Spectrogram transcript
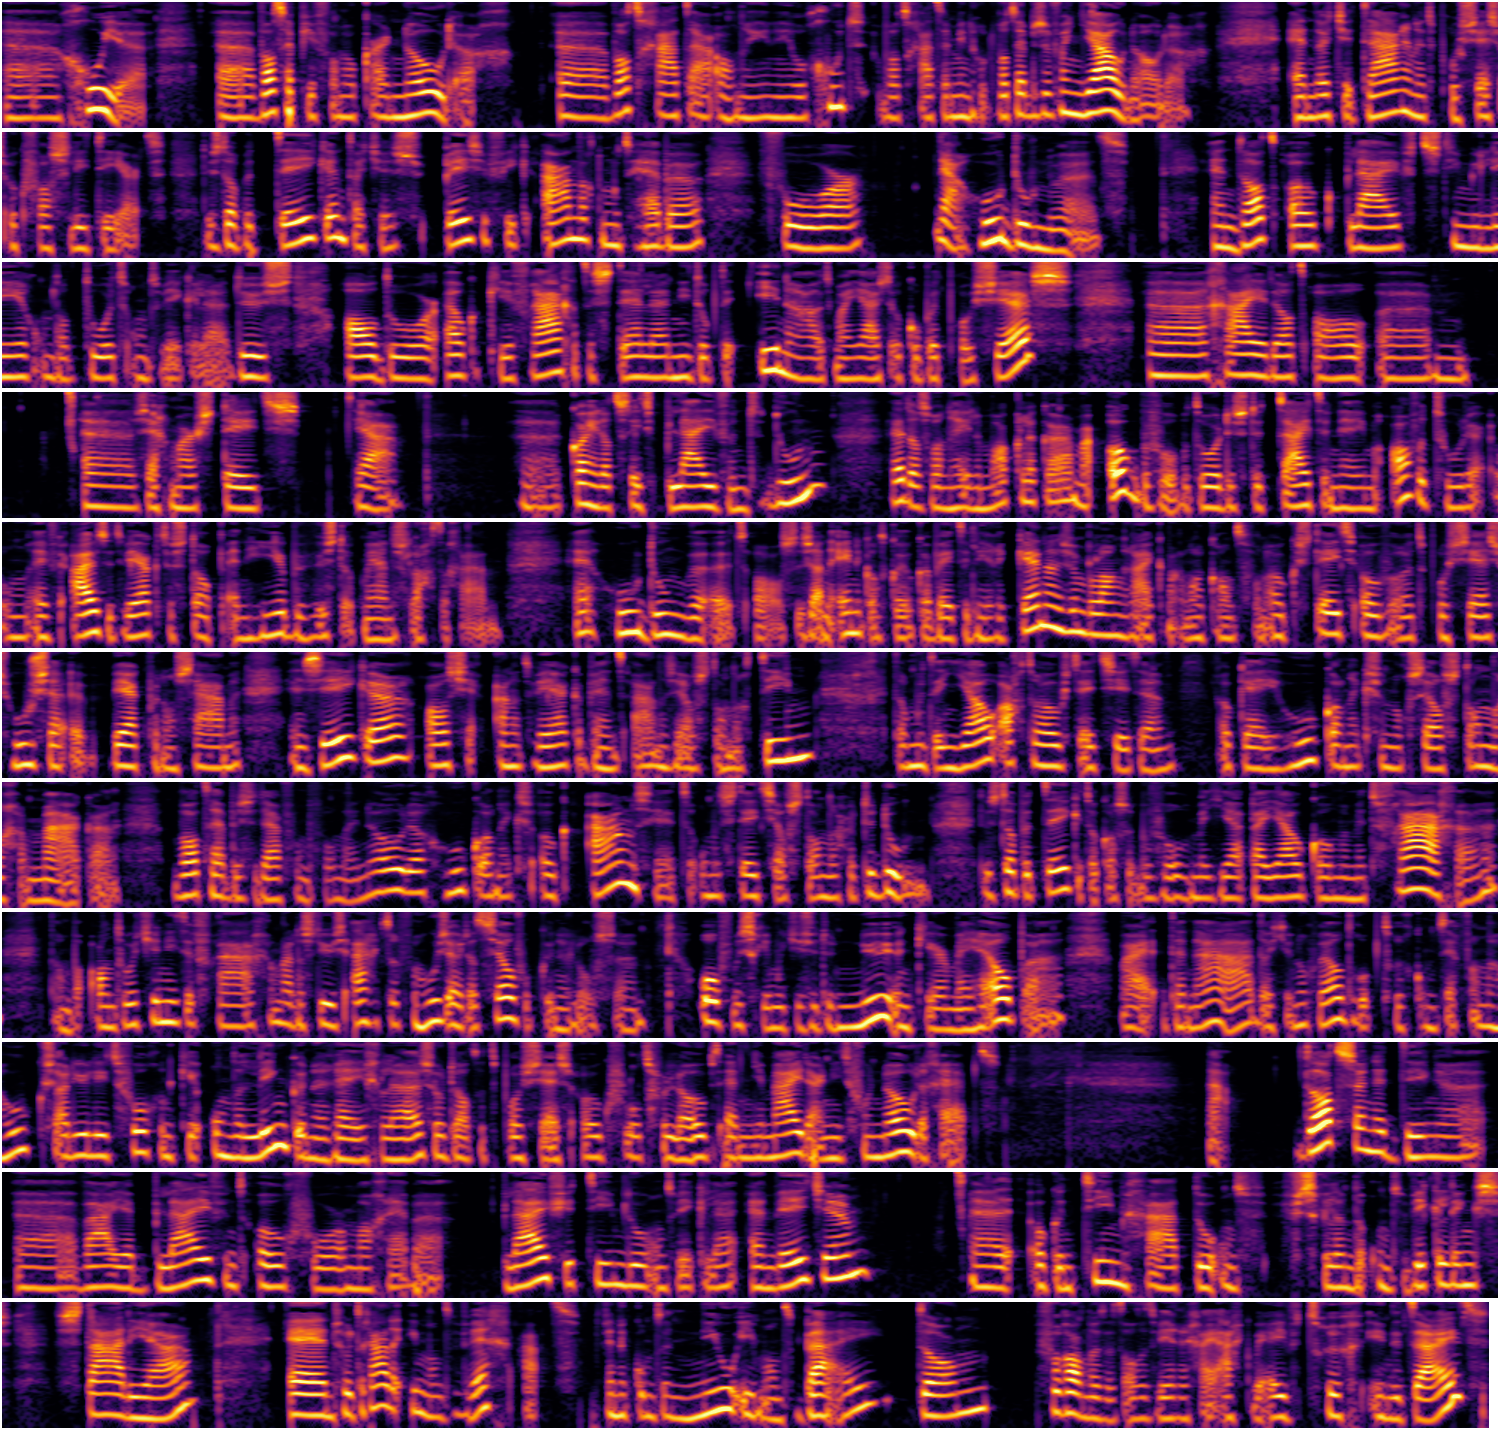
uh, groeien? Uh, wat heb je van elkaar nodig? Uh, wat gaat daar al heel goed? Wat gaat er minder goed? Wat hebben ze van jou nodig? En dat je daarin het proces ook faciliteert. Dus dat betekent dat je specifiek aandacht moet hebben voor, ja, hoe doen we het? En dat ook blijft stimuleren om dat door te ontwikkelen. Dus al door elke keer vragen te stellen, niet op de inhoud, maar juist ook op het proces, uh, ga je dat al, um, uh, zeg maar, steeds, ja uh, kan je dat steeds blijvend doen. dat is wel een hele makkelijke. Maar ook bijvoorbeeld door dus de tijd te nemen af en toe om even uit het werk te stappen en hier bewust ook mee aan de slag te gaan. hoe doen we het als? Dus aan de ene kant kun je elkaar beter leren kennen, dat is een belangrijk. Maar aan de andere kant van ook steeds over het proces. Hoe ze, werken we dan samen? En zeker als je aan het werken bent aan een zelfstandig team, dan moet in jouw achterhoofd steeds zitten: oké, hoe kan ik ze nog zelfstandiger maken? Wat hebben ze daarvoor van mij nodig? Hoe kan ik ze ook aanzetten om het steeds zelfstandiger te doen. Dus dat betekent ook als ze bijvoorbeeld met bij jou komen met vragen, dan beantwoord je niet de vragen, maar dan stuur je ze eigenlijk terug van hoe zou je dat zelf op kunnen lossen. Of misschien moet je ze er nu een keer mee helpen, maar daarna dat je nog wel erop terugkomt en zegt van maar hoe zouden jullie het volgende keer onderling kunnen regelen, zodat het proces ook vlot verloopt en je mij daar niet voor nodig hebt. Nou, dat zijn de dingen uh, waar je blijvend oog voor mag hebben. Blijf je team doorontwikkelen. En weet je, uh, ook een team gaat door verschillende ontwikkelingsstadia. En zodra er iemand weggaat en er komt een nieuw iemand bij, dan verandert het altijd weer en ga je eigenlijk weer even terug in de tijd.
